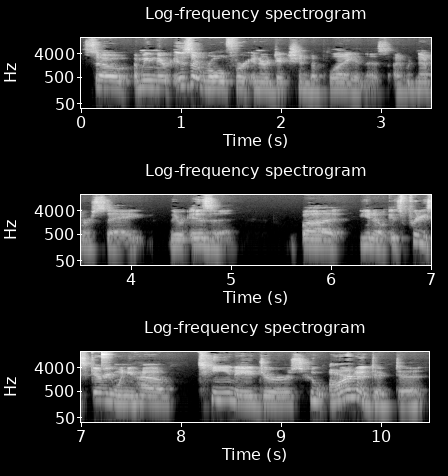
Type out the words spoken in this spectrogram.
So, I mean, there is a role for interdiction to play in this. I would never say there isn't. But, you know, it's pretty scary when you have teenagers who aren't addicted,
